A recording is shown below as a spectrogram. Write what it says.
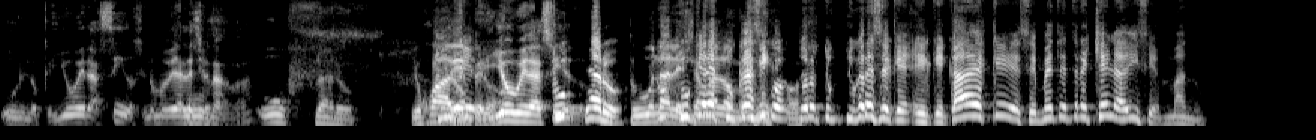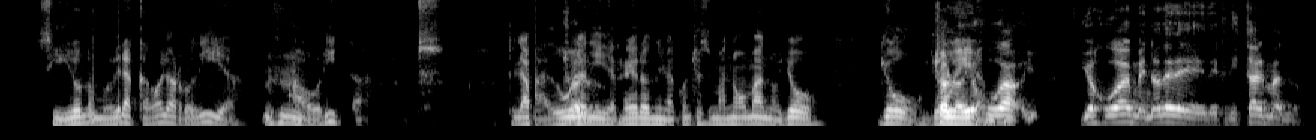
uy, lo que yo hubiera sido si no me hubiera lesionado. ¿ah? Uf, Claro. Yo jugaba Tú bien, pero yo hubiera Tú, sido. claro. Tuvo una tú- tú, eres tu clásico, tú, tú- tú que eres el que, el que cada vez que se mete tres chelas dice, mano, si yo no me hubiera cagado la rodilla ahorita, la Cholo. ni Guerrero, ni la concha se no, mano, yo, yo, yo, Cholo, yo jugaba, yo jugaba en menores de, de cristal, mano.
